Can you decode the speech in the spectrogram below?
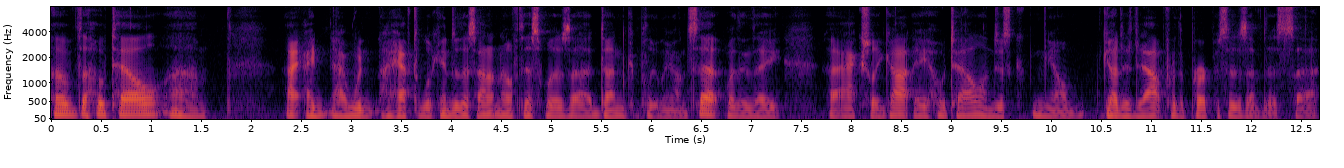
of the hotel. Um, I, I, I would I have to look into this. I don't know if this was uh, done completely on set, whether they uh, actually got a hotel and just you know gutted it out for the purposes of this uh,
